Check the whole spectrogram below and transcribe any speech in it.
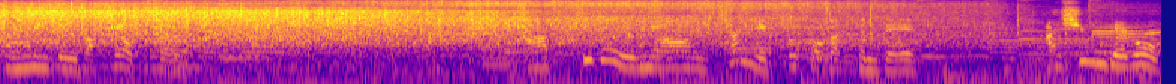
장미들밖에 없어요. 다 피고 오면 참 예쁠 것 같은데 아쉬운 대로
